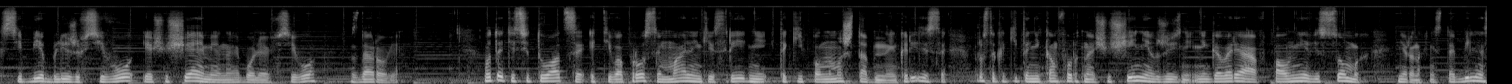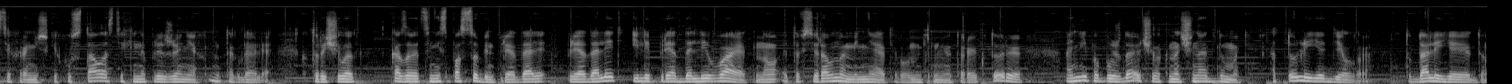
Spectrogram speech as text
к себе ближе всего и ощущаемее наиболее всего здоровье. Вот эти ситуации, эти вопросы, маленькие, средние и такие полномасштабные кризисы, просто какие-то некомфортные ощущения в жизни, не говоря о вполне весомых нервных нестабильностях, хронических усталостях и напряжениях ну и так далее, которые человек оказывается не способен преодолеть, преодолеть или преодолевает, но это все равно меняет его внутреннюю траекторию, они побуждают человека начинать думать, а то ли я делаю, туда ли я иду.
